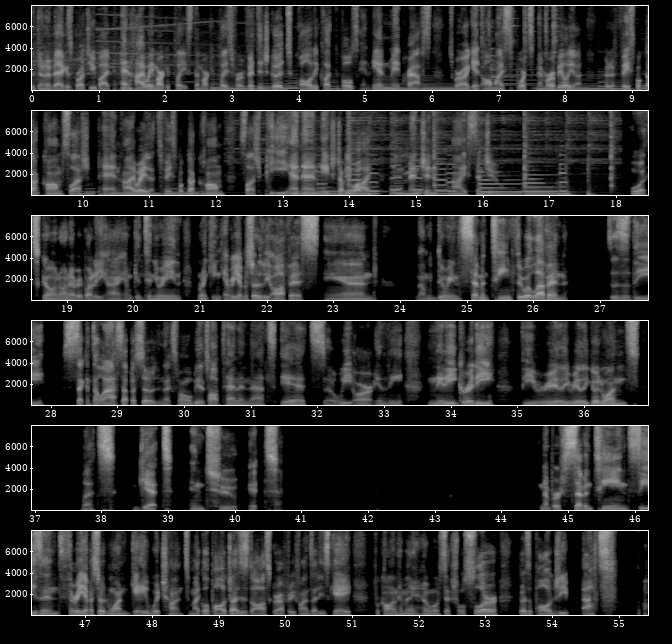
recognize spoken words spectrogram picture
The Donut Bag is brought to you by Penn Highway Marketplace, the marketplace for vintage goods, quality collectibles, and handmade crafts. It's where I get all my sports memorabilia. Go to facebook.com slash Penn Highway. That's facebook.com slash P E N N H W Y and mention I sent you. What's going on, everybody? I am continuing ranking every episode of The Office, and I'm doing 17 through 11. So this is the second to last episode. The next one will be the top 10, and that's it. So we are in the nitty gritty, the really, really good ones. Let's get into it. Number 17, season three, episode one, gay witch hunt. Michael apologizes to Oscar after he finds out he's gay for calling him a homosexual slur, but his apology outs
